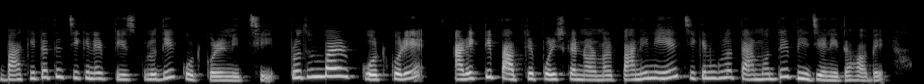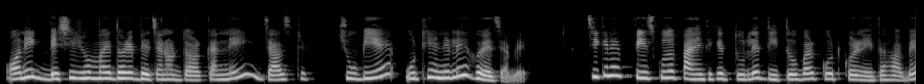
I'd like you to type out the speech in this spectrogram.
বাকিটাতে চিকেনের পিসগুলো দিয়ে কোট করে নিচ্ছি। প্রথমবার কোট করে আরেকটি পাত্রে পরিষ্কার নর্মাল পানি নিয়ে চিকেনগুলো তার মধ্যে ভিজিয়ে নিতে হবে। অনেক বেশি সময় ধরে ভেজানোর দরকার নেই, জাস্ট চুবিয়ে উঠিয়ে নিলেই হয়ে যাবে। চিকেনের পিসগুলো পানি থেকে তুলে দ্বিতীয়বার কোট করে নিতে হবে।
